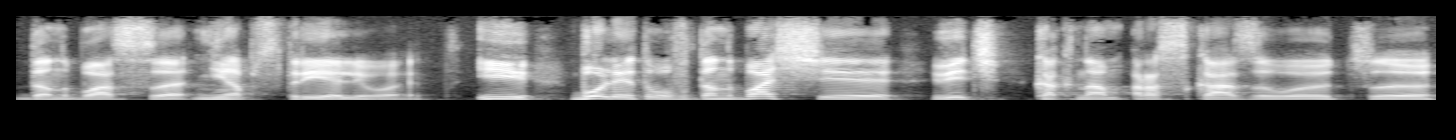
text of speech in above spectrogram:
Донбасса не обстреливает. И более того, в Донбассе ведь, как нам рассказывают э,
